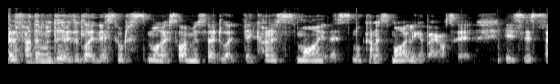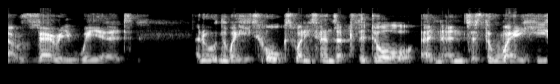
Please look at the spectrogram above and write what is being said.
and the fact that they're like they're sort of smile. Simon said like they kind of smile. They're sm- kind of smiling about it. It's just that very weird, and the way he talks when he turns up to the door, and, and just the way he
